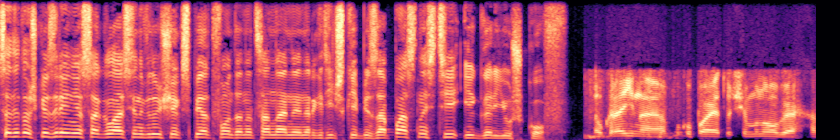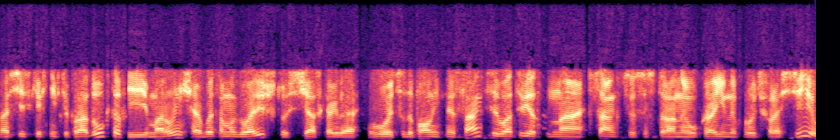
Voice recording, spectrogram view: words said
С этой точки зрения согласен ведущий эксперт Фонда национальной энергетической безопасности Игорь Юшков. Украина покупает очень много российских нефтепродуктов, и Марунич об этом и говорит, что сейчас, когда вводятся дополнительные санкции, в ответ на санкции со стороны Украины против России,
